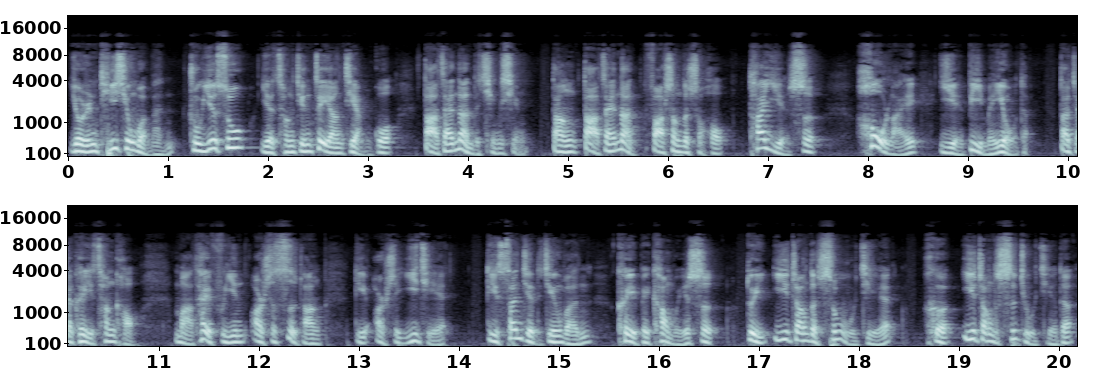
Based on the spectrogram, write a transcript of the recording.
有人提醒我们，主耶稣也曾经这样讲过大灾难的情形。当大灾难发生的时候，他也是后来也必没有的。大家可以参考马太福音二十四章第二十一节、第三节的经文，可以被看为是对一章的十五节和一章的十九节的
